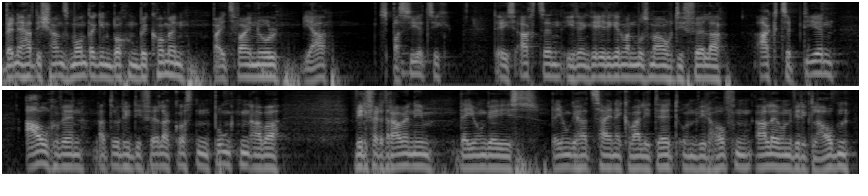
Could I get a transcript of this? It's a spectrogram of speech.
Benne hat die Chance Montag in Wochen bekommen bei 2-0. Ja, es passiert sich. Der ist 18. Ich denke, irgendwann muss man auch die Fehler akzeptieren. Auch wenn natürlich die Fehler kosten Punkten, aber wir vertrauen ihm. Der Junge, ist, der Junge hat seine Qualität und wir hoffen alle und wir glauben,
